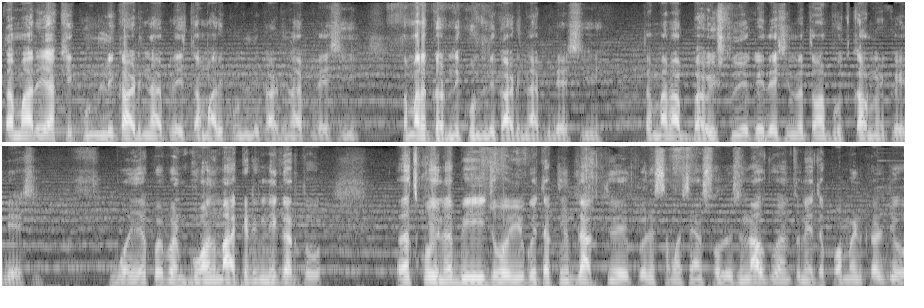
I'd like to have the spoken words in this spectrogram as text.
તમારી આખી કુંડલી કાઢીને આપી દેશે તમારી કુંડલી કાઢીને આપી દેશે તમારા ઘરની કુંડલી કાઢીને આપી દેશે તમારા ભવિષ્યનું એ કહી દેશે ને તમારા ભૂતકાળનું એ કહી દેશે હું અહીંયા કોઈ પણ ભુવાનું માર્કેટિંગ નહીં કરતો. કદાચ કોઈને બી જો એવી કોઈ તકલીફ લાગતી હોય, કોઈને સમસ્યાનું સોલ્યુશન આવતું હોય તો નહીં તો કોમેન્ટ કરજો.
